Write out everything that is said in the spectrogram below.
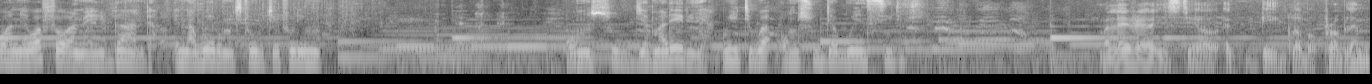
wano uganda omusujja malaria omusujja gw'ensiri Malaria is still a big global problem.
